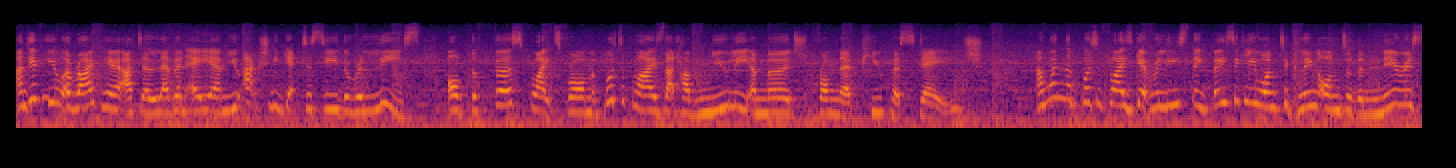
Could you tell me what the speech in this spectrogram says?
And if you arrive here at 11am, you actually get to see the release of the first flights from butterflies that have newly emerged from their pupa stage. And when the butterflies get released, they basically want to cling on to the nearest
